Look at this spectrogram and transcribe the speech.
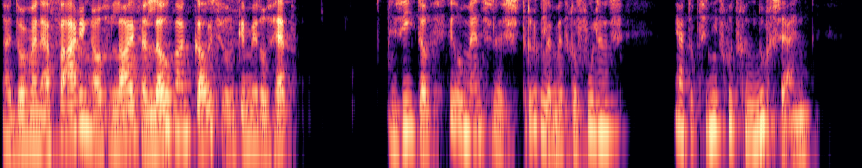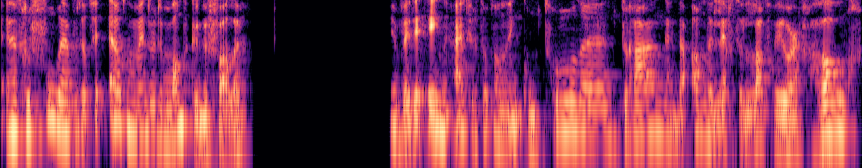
Nou, door mijn ervaring als live- en loopbaancoach, dat ik inmiddels heb, zie ik dat veel mensen dus struggelen met gevoelens ja, dat ze niet goed genoeg zijn. En het gevoel hebben dat ze elk moment door de mand kunnen vallen. Ja, bij de een uitdrukt dat dan in controle, drang, en de ander legt de lat heel erg hoog.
